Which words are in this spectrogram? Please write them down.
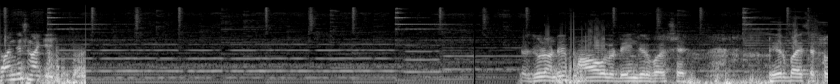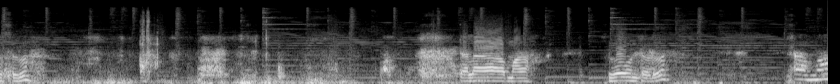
ఫోన్ చేసి నాకు. ఇక్కడ చూడండి మా వాళ్ళు డేంజర్ బాయ్స్ డేర్ బాయ్స్ ఎట్లా వస్తారు? చాలా మా శివ ఉంటాడు. అమ్మా.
